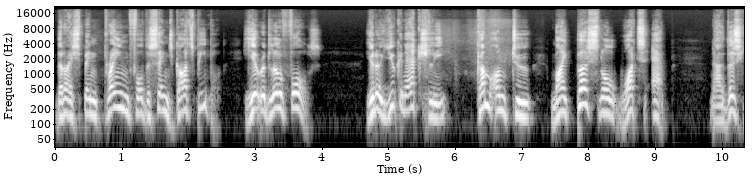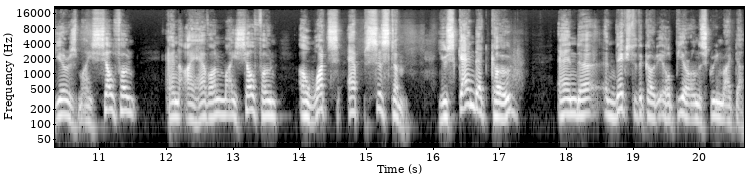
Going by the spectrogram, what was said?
that I spend praying for the saints, God's people here at Little Falls. You know, you can actually come onto my personal WhatsApp. Now, this here is my cell phone, and I have on my cell phone a WhatsApp system. You scan that code, and, uh, and next to the code, it'll appear on the screen right now.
